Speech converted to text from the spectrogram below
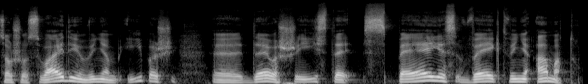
caur šo svaidījumu viņam īpaši uh, deva šīs spējas veikt viņa amatu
